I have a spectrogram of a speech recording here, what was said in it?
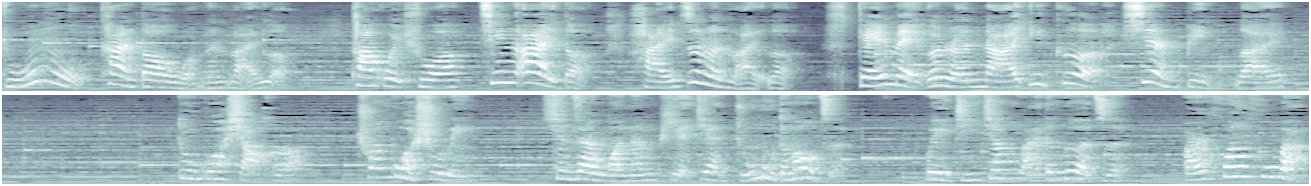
祖母看到我们来了，他会说：“亲爱的。”孩子们来了，给每个人拿一个馅饼来。渡过小河，穿过树林，现在我能瞥见祖母的帽子，为即将来的乐子而欢呼吧。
